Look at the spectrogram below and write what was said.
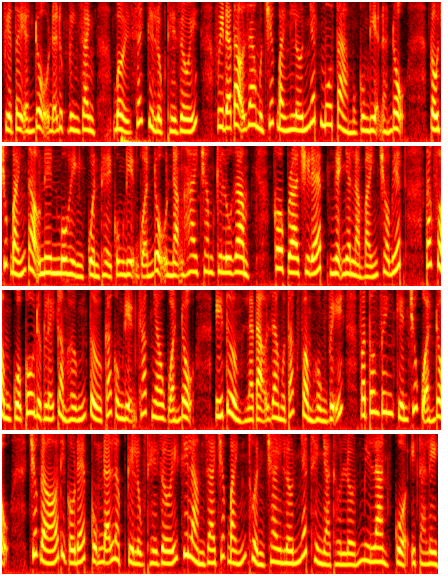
phía Tây Ấn Độ đã được vinh danh bởi sách kỷ lục thế giới vì đã tạo ra một chiếc bánh lớn nhất mô tả một cung điện Ấn Độ. Cấu trúc bánh tạo nên mô hình quần thể cung điện của Ấn Độ nặng 200 kg. Cô Prachidev, nghệ nhân làm bánh cho biết, tác phẩm của cô được lấy cảm hứng từ các cung điện khác nhau của Ấn Độ. Ý tưởng là tạo ra một tác phẩm hùng vĩ và tôn vinh kiến trúc của Ấn Độ. Trước đó thì cô Dev cũng đã lập kỷ lục thế giới khi làm ra chiếc bánh thuần chay lớn nhất hình nhà thờ lớn Milan của Italy.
